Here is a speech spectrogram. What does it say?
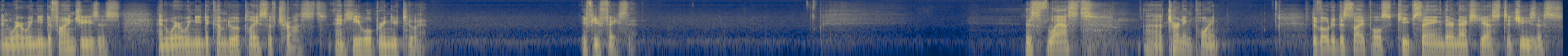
and where we need to find Jesus and where we need to come to a place of trust, and He will bring you to it if you face it. This last uh, turning point devoted disciples keep saying their next yes to Jesus.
